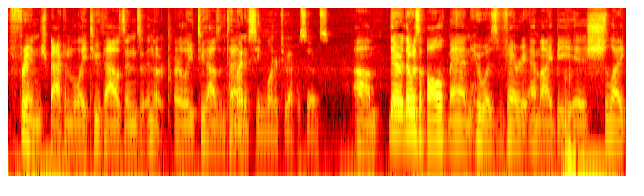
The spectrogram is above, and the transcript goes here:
Fringe back in the late 2000s, in the early 2010s. I might have seen one or two episodes. Um, there, there was a bald man who was very MIB-ish. Like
